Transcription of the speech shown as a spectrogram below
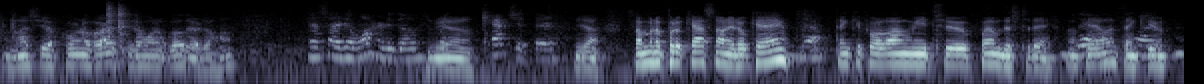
Unless you have coronavirus, you don't want to go there, though, huh? That's why I didn't want her to go. She Yeah. Catch it there. Yeah. So I'm gonna put a cast on it. Okay. Yeah. Thank you for allowing me to film this today. Okay, Yeah, Ellen. Thank you. fine.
